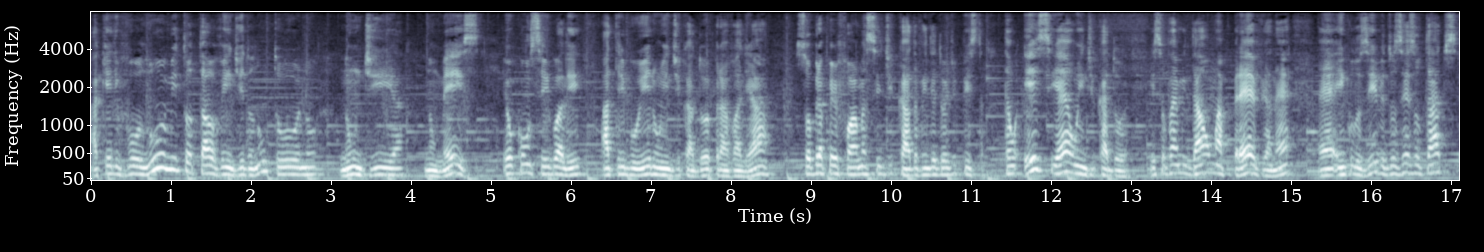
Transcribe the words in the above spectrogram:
aquele volume total vendido num turno, num dia, num mês, eu consigo ali atribuir um indicador para avaliar sobre a performance de cada vendedor de pista. Então, esse é o indicador. Isso vai me dar uma prévia, né? É, inclusive dos resultados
